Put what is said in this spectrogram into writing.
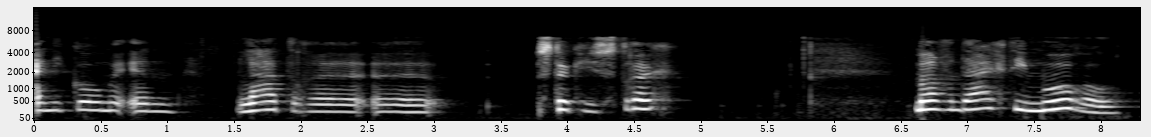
en die komen in latere uh, stukjes terug. Maar vandaag die moro.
